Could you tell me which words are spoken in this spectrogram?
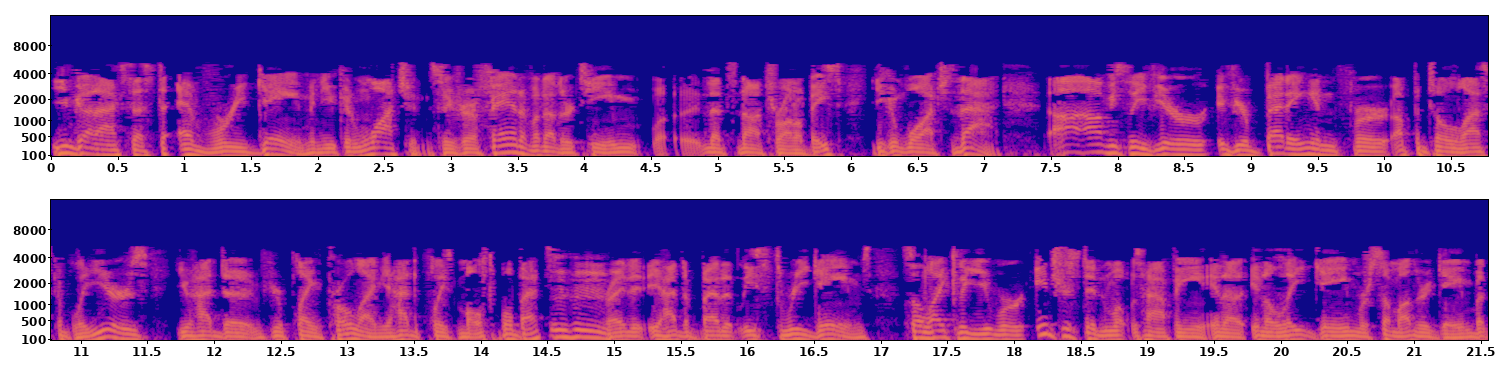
you've got access to every game and you can watch it. So if you're a fan of another team that's not Toronto based, you can watch that. Uh, obviously, if you're if you're betting, and for up until the last couple of years, you had to if you're playing ProLine, you had to place multiple bets, right? You had to bet at least three games. So likely you were interested in what was happening in a in a late game or some other game, but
